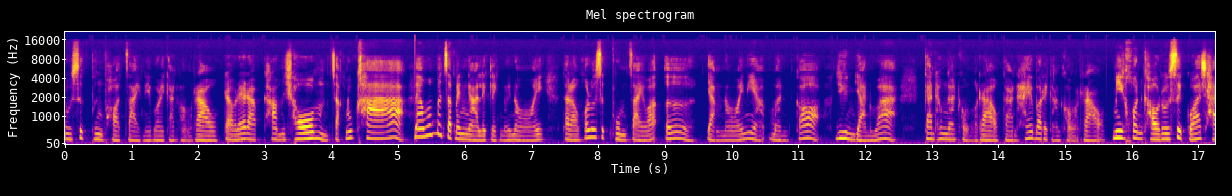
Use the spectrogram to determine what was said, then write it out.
รู้สึกพึงพอใจในบริการของเรา เราได้รับคำชมจากลูกค้า แม้ว่ามันจะเป็นงานเล็กๆ น้อยๆ แต่เราก็รู้สึกภูมิใจว่า เออ อย่างน้อยเนี่ยมันก็ยืนยันว่าการทำงานของเราการให้บริการของเรา มีคนเขารู้สึกว่าใช้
